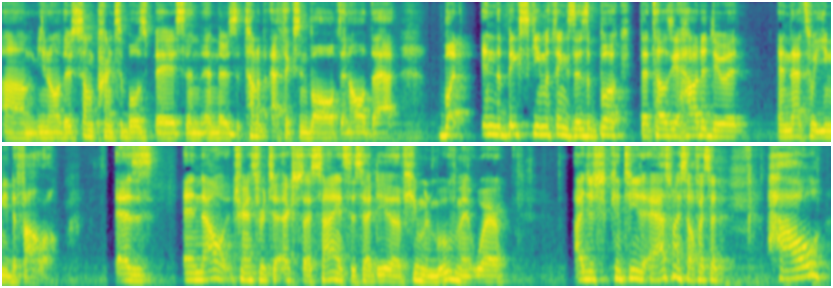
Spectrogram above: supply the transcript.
Um, you know, there's some principles based and, and there's a ton of ethics involved and all of that. But in the big scheme of things, there's a book that tells you how to do it, and that's what you need to follow. As and now transferred to exercise science, this idea of human movement where I just continued to ask myself, I said, how,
